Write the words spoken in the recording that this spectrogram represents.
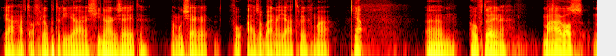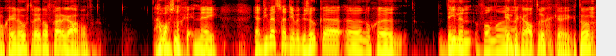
ja, hij heeft de afgelopen drie jaar in China gezeten. Dan moet ik zeggen, voor, hij is al bijna een jaar terug, maar Ja. ehm, hoofdtrainer. Maar hij was nog geen hoofdtrainer op vrijdagavond. Hij was nog geen... Nee. Ja, die wedstrijd die heb ik dus ook eh, eh, nog eh, delen van... Integraal teruggekeken, toch? ik,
